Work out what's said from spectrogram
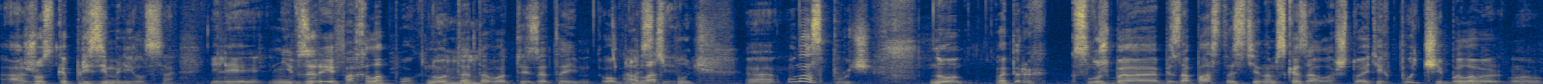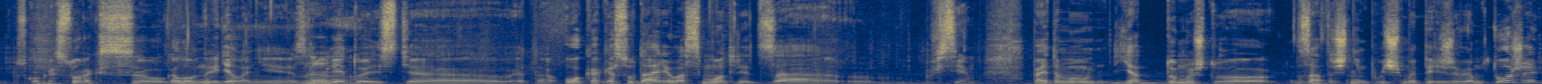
а жестко приземлился. Или не взрыв, а хлопок. Ну, угу. вот это вот из этой области. А у вас путь? Uh, у нас путь. Ну, во-первых, служба безопасности нам сказала, что этих путчей было ну, сколько, 40 уголовных дел они завели, да. то есть э, это око государева смотрит за э, всем. Поэтому я думаю, что завтрашний путь мы переживем тоже.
